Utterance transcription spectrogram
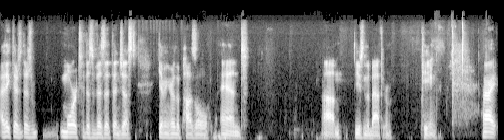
I think there's there's more to this visit than just giving her the puzzle and um, using the bathroom, peeing. All right.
